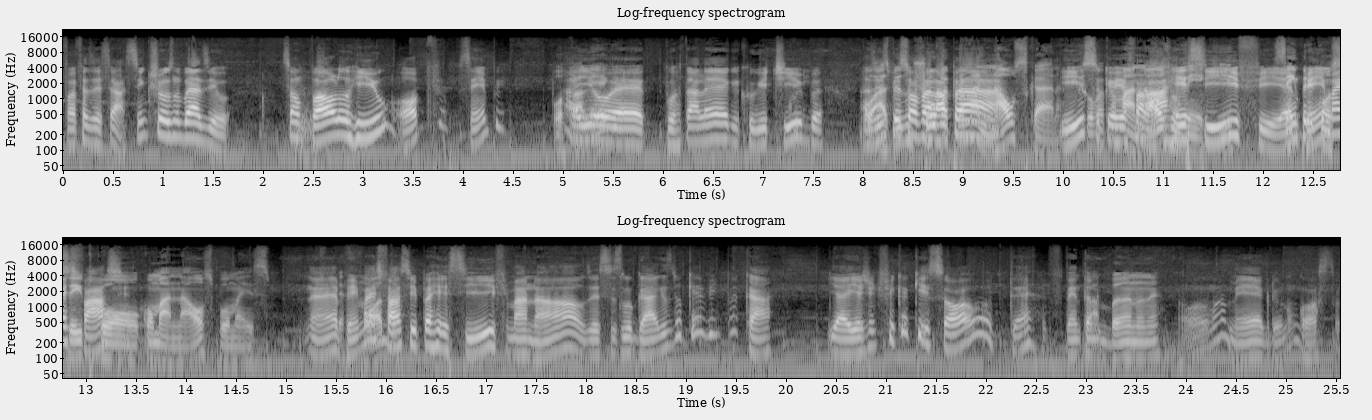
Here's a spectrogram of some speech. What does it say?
vai fazer, sei lá, cinco shows no Brasil. São Paulo, Rio, óbvio, sempre. Porto Aí Alegre. é Porto Alegre, Curitiba. Pô, Às vezes o pessoal um vai lá pra. Manaus, cara. Isso que eu ia Manaus, falar. Recife. Sem é mais preconceito fácil. com, com Manaus, pô, mas. É, é bem mais foda. fácil ir pra Recife, Manaus, esses lugares do que vir pra cá. E aí a gente fica aqui só né, tentando Babando, né? uma merda, eu não gosto.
